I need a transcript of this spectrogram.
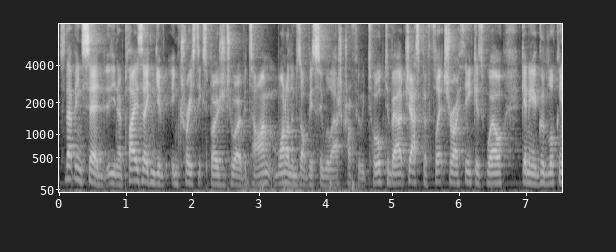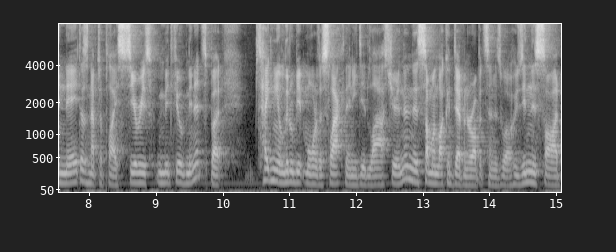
So that being said, you know players they can give increased exposure to over time. One of them is obviously Will Ashcroft, who we talked about. Jasper Fletcher, I think, as well, getting a good look in there. Doesn't have to play serious midfield minutes, but taking a little bit more of the slack than he did last year. And then there's someone like a Deven Robertson as well, who's in this side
